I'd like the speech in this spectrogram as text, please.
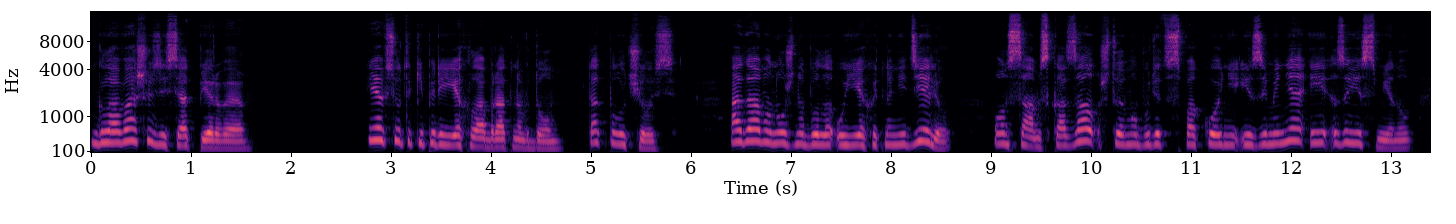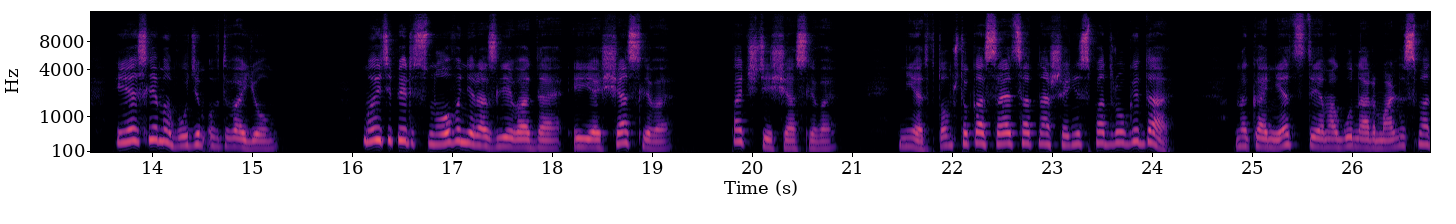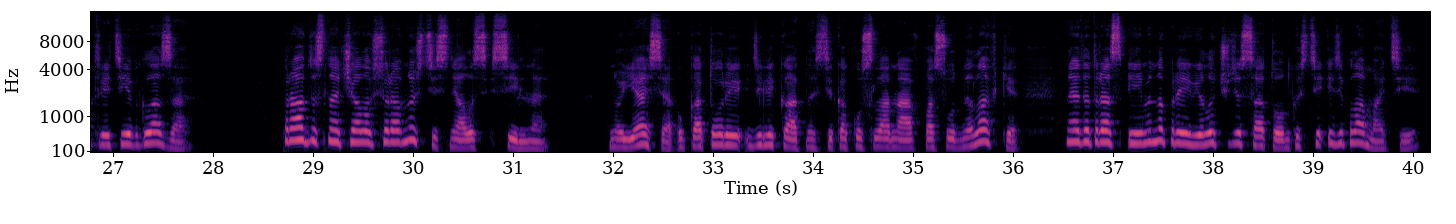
Глава 61. Я все-таки переехала обратно в дом. Так получилось. Адаму нужно было уехать на неделю. Он сам сказал, что ему будет спокойнее и за меня, и за Ясмину, если мы будем вдвоем. Мы теперь снова не разлей вода, и я счастлива. Почти счастлива. Нет, в том, что касается отношений с подругой, да. Наконец-то я могу нормально смотреть ей в глаза. Правда, сначала все равно стеснялась сильно. Но Яся, у которой деликатности, как у слона в посудной лавке, на этот раз именно проявила чудеса тонкости и дипломатии.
